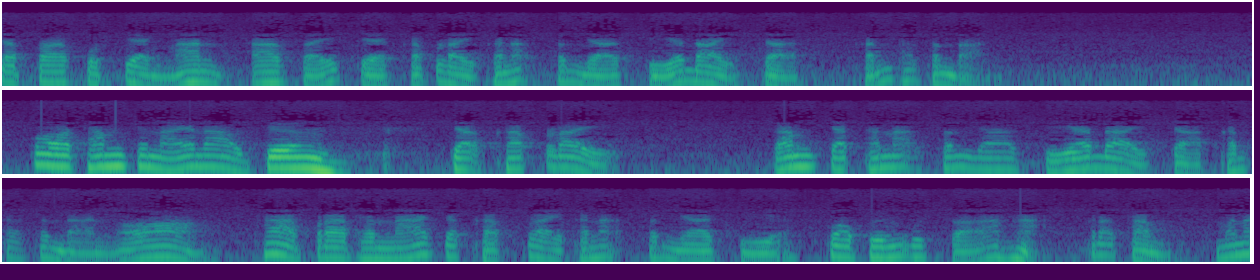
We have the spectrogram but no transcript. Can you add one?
จะปรากฏแจ้งนั้น อาศัยแก่ขับไล่คณะสัญญาเสียได้จากขันธสันดานก็ทำฉไหนเล่าจึงจะขับไล่กำจัดคณะสัญญาเสียได้จากขันธสันดานอ๋อถ้าปรารถนาจะขับไล่คณะสัญญาเสีย ก็พึงอุตสาหะพระธรรมมณ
